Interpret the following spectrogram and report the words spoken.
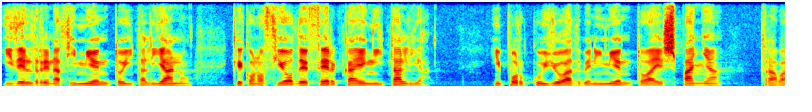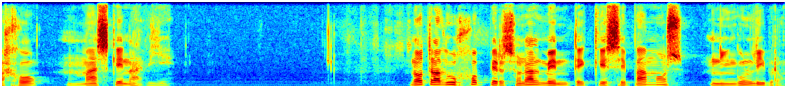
y del renacimiento italiano que conoció de cerca en Italia y por cuyo advenimiento a España trabajó más que nadie. No tradujo personalmente, que sepamos, ningún libro,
